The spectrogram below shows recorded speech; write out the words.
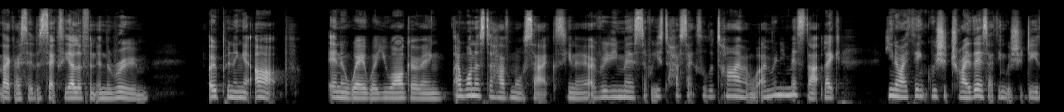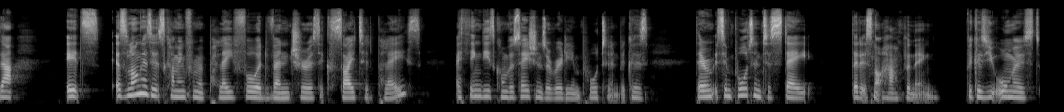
like I said, the sexy elephant in the room, opening it up in a way where you are going, I want us to have more sex. You know, I really miss, we used to have sex all the time. I, I really miss that. Like, you know, I think we should try this. I think we should do that. It's as long as it's coming from a playful, adventurous, excited place, I think these conversations are really important because they're, it's important to state that it's not happening because you almost,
